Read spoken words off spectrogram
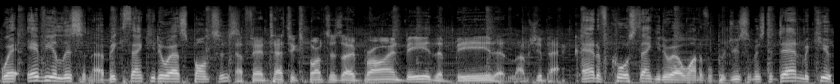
wherever you listen. A big thank you to our sponsors. Our fantastic sponsors, O'Brien Beer, the beer that loves you back. And of course, thank you to our wonderful producer, Mr. Dan McHugh.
